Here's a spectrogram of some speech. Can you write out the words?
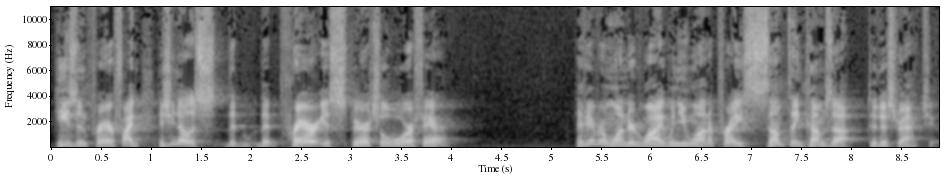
He's in prayer fight. Did you notice that, that prayer is spiritual warfare? Have you ever wondered why, when you want to pray, something comes up to distract you?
